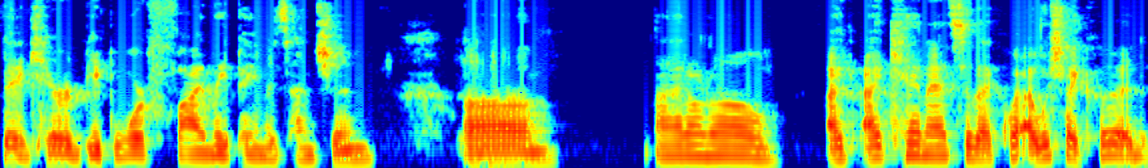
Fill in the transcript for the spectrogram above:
big here and people were finally paying attention. Um, I don't know. I, I can't answer that question. I wish I could.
